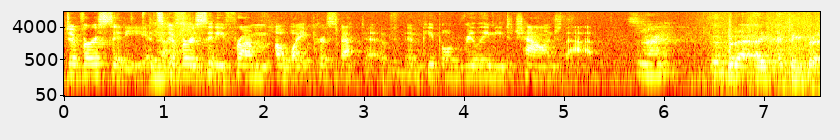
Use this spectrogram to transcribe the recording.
diversity. It's Yeah. diversity from a white perspective, and people really need to challenge that. Sonari? But I, I think that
